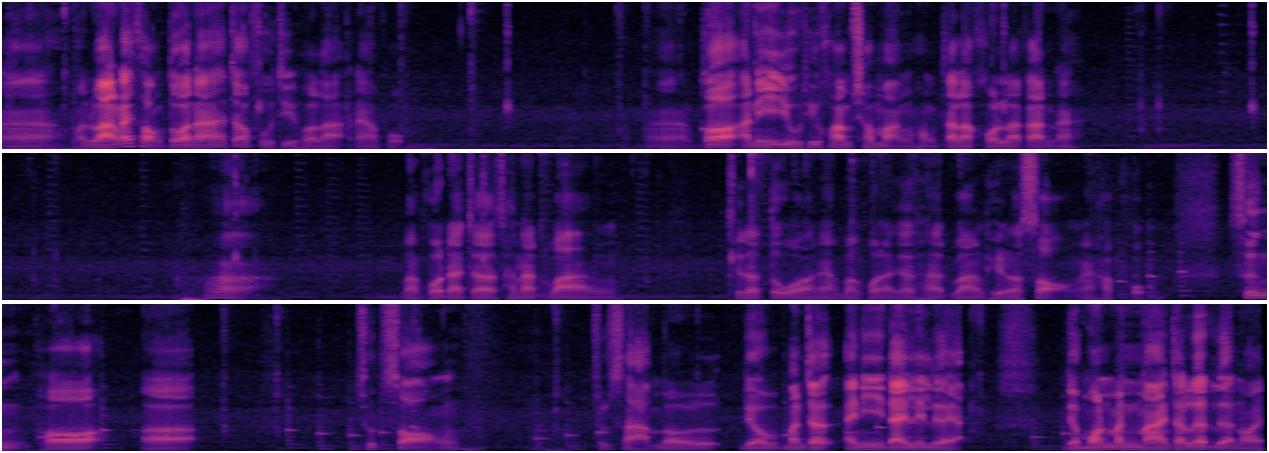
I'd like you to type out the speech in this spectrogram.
อ่า มันวางได้ 2 ตัวนะ เจ้าฟูจิโทระนะครับผม อ่า ก็อันนี้อยู่ที่ความฉมังของแต่ละคนแล้วกันนะอ่าบางคนอาจจะถนัดวางทีละตัวนะ บางคนอาจจะถนัดวางทีละสองนะครับผม ซึ่งพออ่อชุด 2 ชุด 3 เราเดี๋ยวมันจะไอ้นี่ได้เรื่อยๆอะเดี๋ยวมอนมันมาจะเลือดเหลือน้อย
